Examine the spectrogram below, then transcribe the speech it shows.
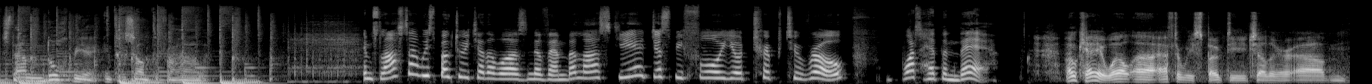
staan nog meer interessante verhalen. James, last time we spoke to each other was November last year, just before your trip to Robe. What happened there? Okay, well, uh, after we spoke to each other, um,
